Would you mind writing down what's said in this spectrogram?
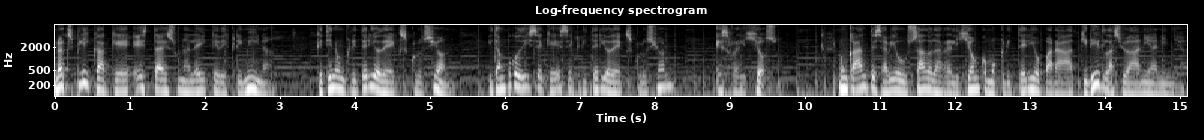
No explica que esta es una ley que discrimina, que tiene un criterio de exclusión, y tampoco dice que ese criterio de exclusión es religioso. Nunca antes se había usado la religión como criterio para adquirir la ciudadanía en India.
